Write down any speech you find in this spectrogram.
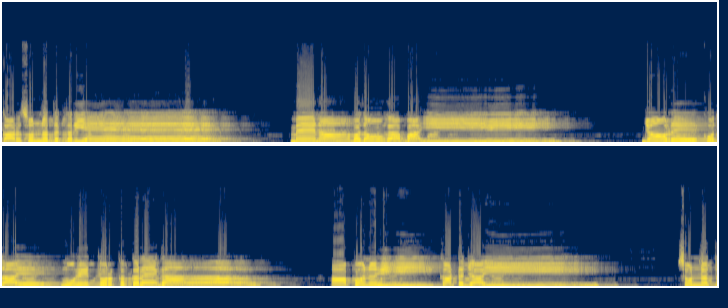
ਕਰ ਸੁਨਤ ਕਰੀਏ ਮੈਂ ਨਾ ਬਦੋਂਗਾ ਭਾਈ। ਜੋ ਰੇ ਖੁਦਾਏ ਮੋਹੇ ਤੁਰਕ ਕਰੇਗਾ। ਆਪਨ ਹੀ ਕਟ ਜਾਈ। ਸੁਨਤ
